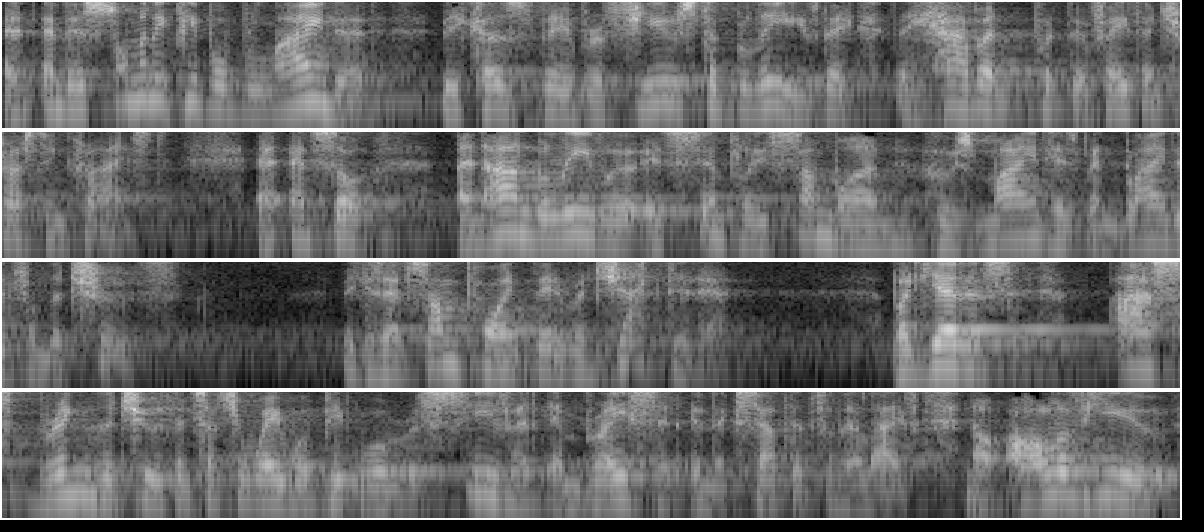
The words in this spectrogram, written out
And, and there's so many people blinded because they've refused to believe. They, they haven't put their faith and trust in Christ. And, and so an unbeliever is simply someone whose mind has been blinded from the truth because at some point they rejected it. But yet it's us bringing the truth in such a way where people will receive it, embrace it, and accept it for their life. Now, all of you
